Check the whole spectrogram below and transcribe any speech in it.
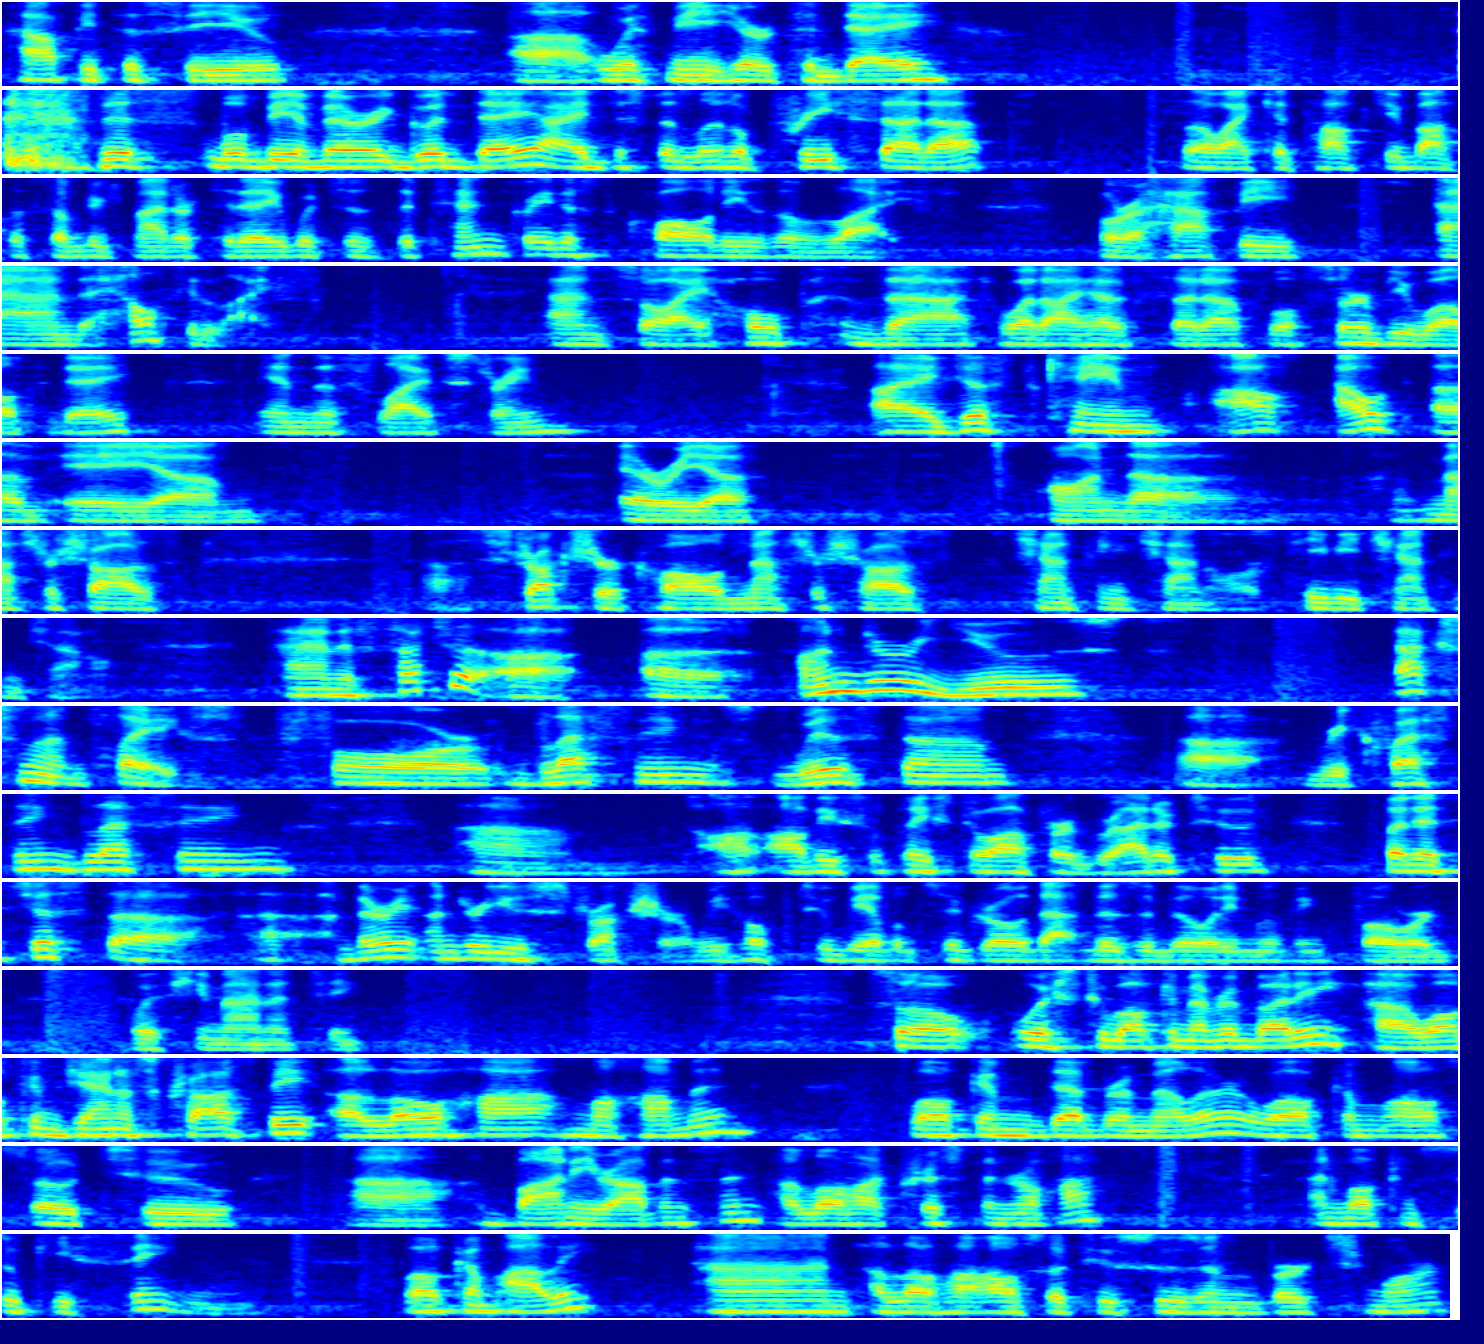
Happy to see you uh, with me here today this will be a very good day. I just did a little pre-set up so I could talk to you about the subject matter today, which is the 10 greatest qualities of life for a happy and a healthy life. And so I hope that what I have set up will serve you well today in this live stream. I just came out, out of a um, area on uh, Master Sha's uh, structure called Master Sha's chanting channel or TV chanting channel and it's such a, a, a underused excellent place for blessings wisdom uh, requesting blessings um, obviously a place to offer gratitude but it's just a, a, very underused structure. We hope to be able to grow that visibility moving forward with humanity. So wish to welcome everybody. Uh, welcome Janice Crosby aloha Muhammad welcome Deborah Miller. Welcome also to uh, Bonnie Robinson, aloha Kristen Rojas, and welcome Suki Singh. Welcome Ali, and aloha also to Susan Birchmore,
